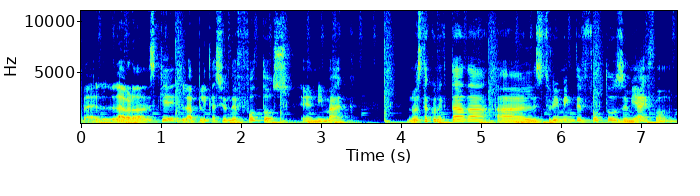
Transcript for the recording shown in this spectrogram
la verdad es que la aplicación de fotos en mi Mac no está conectada al streaming de fotos de mi iPhone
